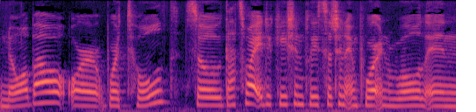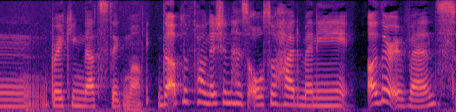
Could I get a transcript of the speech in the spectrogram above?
know about or were told. So that's why education plays such an important role in breaking that stigma. The Uplift Foundation has also had many other events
